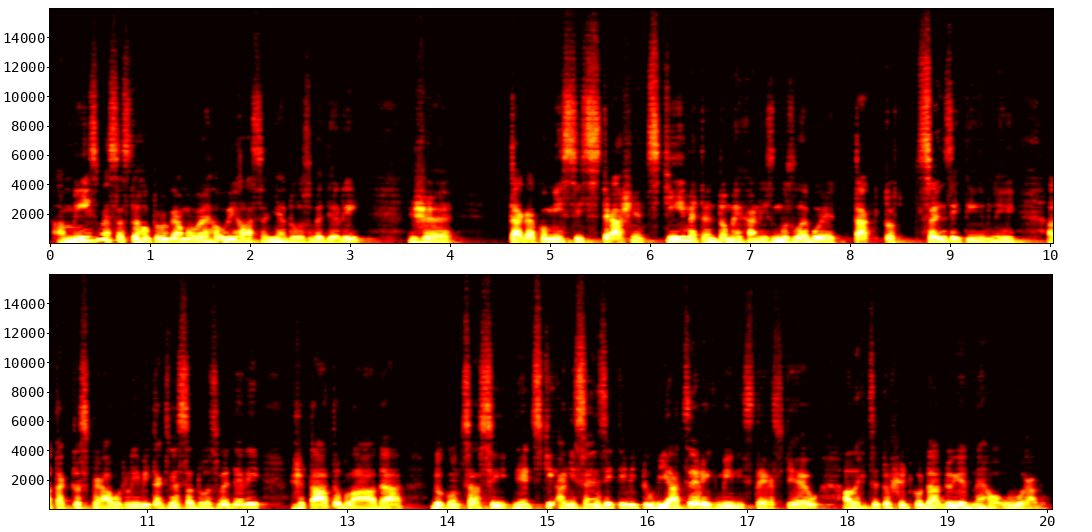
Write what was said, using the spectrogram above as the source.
A my sme sa z toho programového vyhlásenia dozvedeli, že tak ako my si strašne ctíme tento mechanizmus, lebo je takto senzitívny a takto spravodlivý, tak sme sa dozvedeli, že táto vláda dokonca si nectí ani senzitivitu viacerých ministerstiev, ale chce to všetko dať do jedného úradu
